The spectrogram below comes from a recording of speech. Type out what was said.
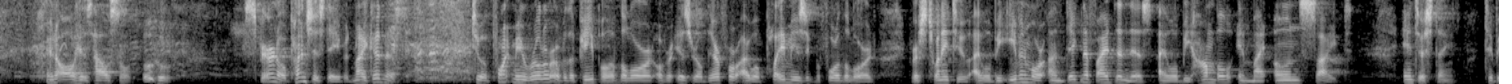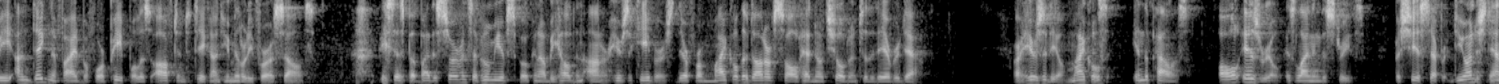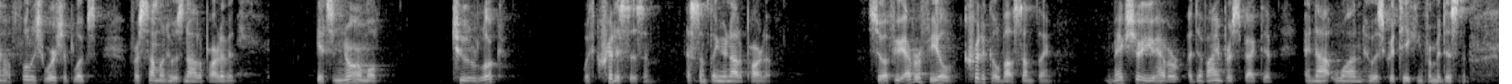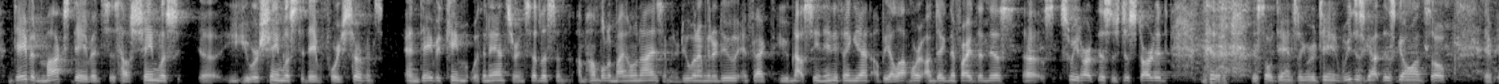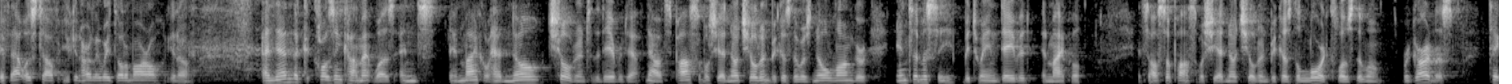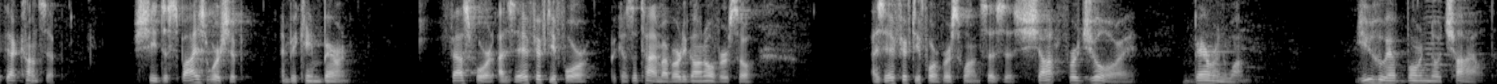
and all his household. Ooh. Spare no punches, David. My goodness. to appoint me ruler over the people of the Lord, over Israel. Therefore, I will play music before the Lord. Verse 22 I will be even more undignified than this. I will be humble in my own sight. Interesting. To be undignified before people is often to take on humility for ourselves. He says, But by the servants of whom you have spoken, I'll be held in honor. Here's a key verse. Therefore, Michal, the daughter of Saul, had no children to the day of her death. All right, here's the deal Michal's in the palace. All Israel is lining the streets, but she is separate. Do you understand how foolish worship looks for someone who is not a part of it? It's normal to look with criticism as something you're not a part of. So if you ever feel critical about something, Make sure you have a, a divine perspective and not one who is critiquing from a distance. David mocks David, says how shameless uh, you were shameless today before your servants. And David came with an answer and said, Listen, I'm humble in my own eyes. I'm going to do what I'm going to do. In fact, you've not seen anything yet. I'll be a lot more undignified than this. Uh, sweetheart, this has just started, this whole dancing routine. We just got this going. So if, if that was tough, you can hardly wait till tomorrow, you know. And then the closing comment was, and, and Michal had no children to the day of her death. Now, it's possible she had no children because there was no longer intimacy between David and Michal. It's also possible she had no children because the Lord closed the womb. Regardless, take that concept. She despised worship and became barren. Fast forward, Isaiah 54, because of time I've already gone over, so Isaiah 54, verse 1 says this Shout for joy, barren one, you who have borne no child,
